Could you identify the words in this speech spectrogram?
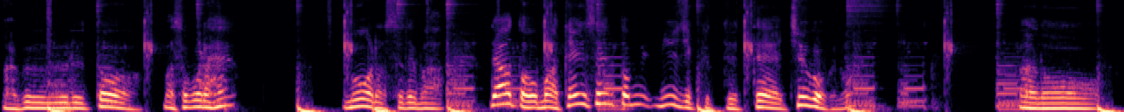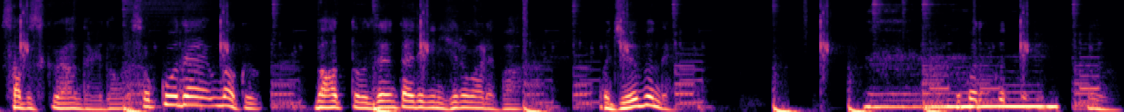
まあ、Google と、まあそこら辺網羅すれば、で、あと、まあ、テンセントミュージックって言って、中国の、あのサブスクがあるんだけど、そこでうまくバーッと全体的に広がれば、もう十分だよ。うんそこで食ってる。うん。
